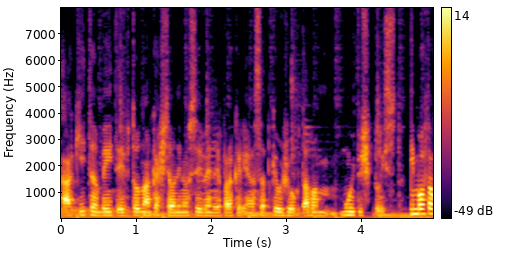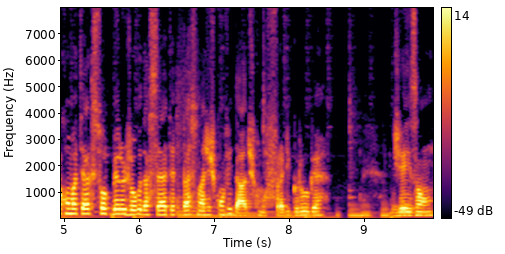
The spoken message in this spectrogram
Aqui também teve toda uma questão de não se vender para criança, porque o jogo estava muito explícito. Em Mortal Kombat X foi o primeiro jogo da série ter personagens convidados, como Freddy Krueger, Jason,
